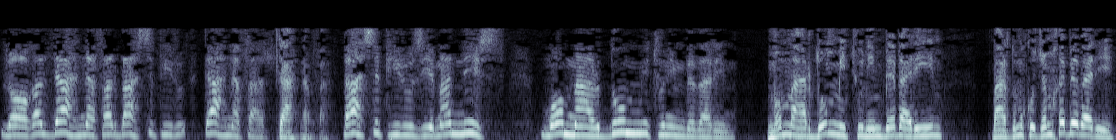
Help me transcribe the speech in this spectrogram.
لاقل ده نفر بحث پیرو... ده نفر. ده نفر. بحث پیروزی من نیست. ما مردم می‌تونیم ببریم. ما مردم می‌تونیم ببریم. مردم کجا می‌خوای ببری؟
